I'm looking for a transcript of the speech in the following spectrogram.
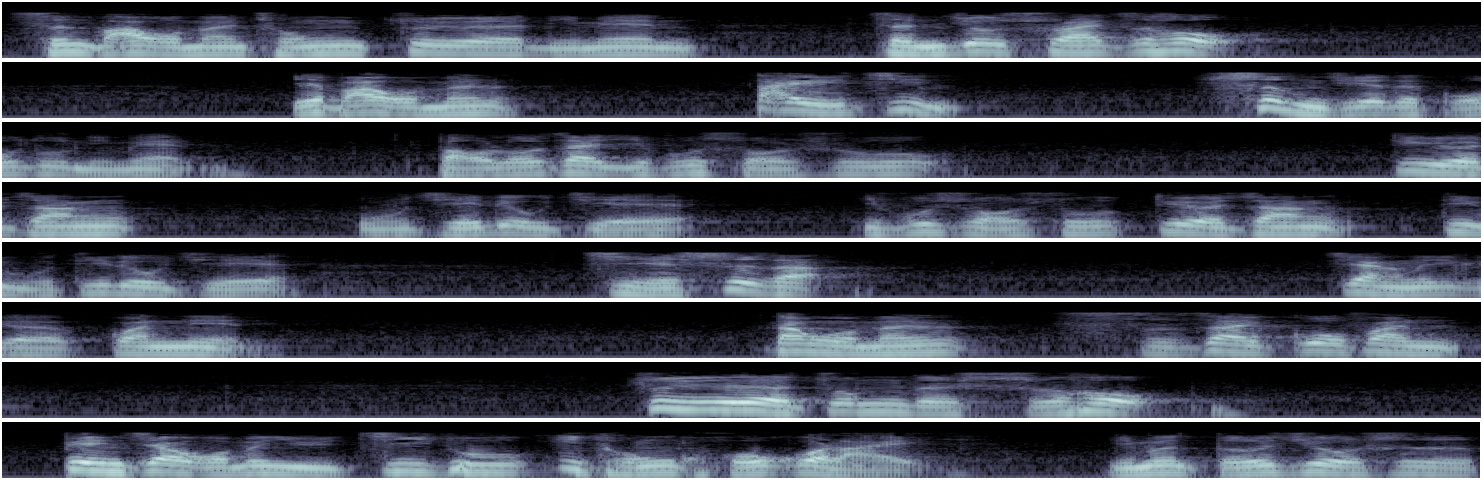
神把我们从罪恶里面拯救出来之后，也把我们带进圣洁的国度里面。保罗在以弗所书第二章五节六节，以弗所书第二章第五第六节解释的这样的一个观念：当我们死在过犯罪恶中的时候，便叫我们与基督一同活过来。你们得救是。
